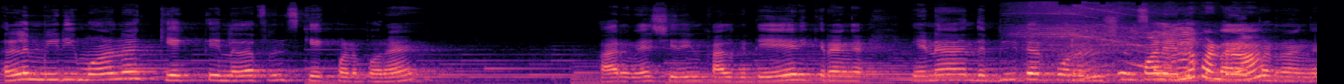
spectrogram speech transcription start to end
அதனால் மீடியமான கேக் டின்னில் தான் ஃப்ரெண்ட்ஸ் கேக் பண்ண போகிறேன் பாருங்க ஷெரின் கால்கிட்டே நிற்கிறாங்க ஏன்னா இந்த பீட்டர் போடுற விஷயம் என்ன பண்ணுறாங்க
